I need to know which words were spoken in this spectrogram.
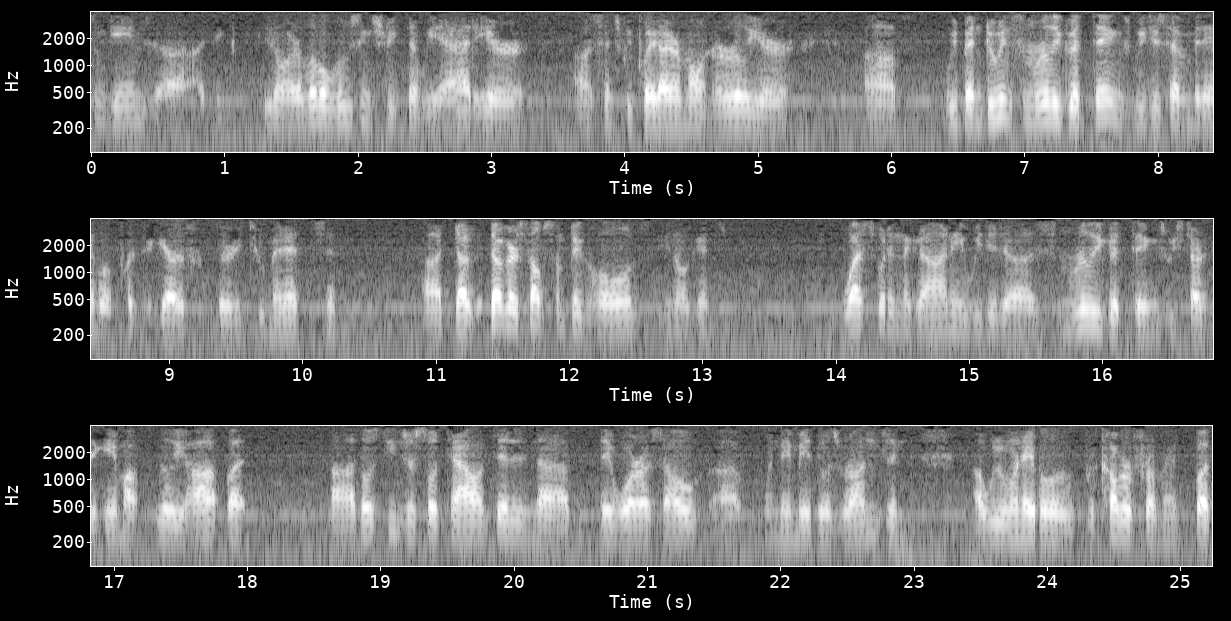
some games. Uh, I think you know our little losing streak that we had here uh, since we played Iron Mountain earlier. Uh, we've been doing some really good things. We just haven't been able to put it together for 32 minutes and uh, dug, dug ourselves some big holes. You know, against Westwood and Negaunee, we did uh, some really good things. We started the game off really hot, but uh, those teams are so talented and uh, they wore us out uh, when they made those runs, and uh, we weren't able to recover from it. But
